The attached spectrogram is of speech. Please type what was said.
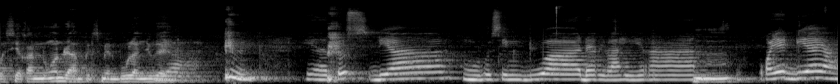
usia kandungan udah hampir 9 bulan juga ya Iya. ya terus dia ngurusin gua dari lahiran. Pokoknya dia yang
